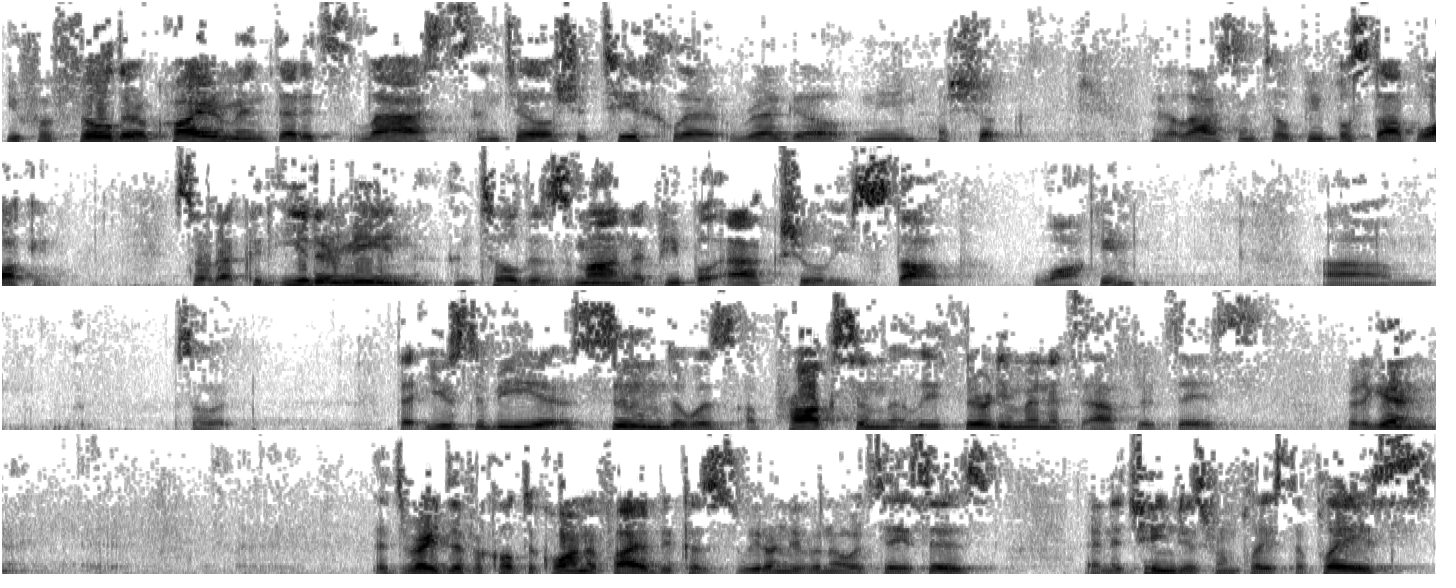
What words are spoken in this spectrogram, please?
you fulfill the requirement that it lasts until Shetichle Regel Min Hashuk. That it lasts until people stop walking. So that could either mean until the Zman that people actually stop walking. Um, so that used to be assumed it was approximately 30 minutes after Tzeis. But again, it's very difficult to quantify because we don't even know what Tzeis is, and it changes from place to place,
